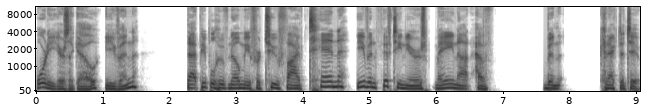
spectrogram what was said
40 years ago, even, that people who've known me for two, five, 10, even 15 years may not have been connected to.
